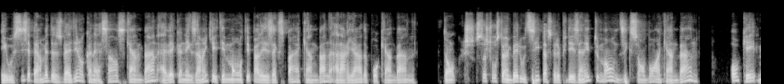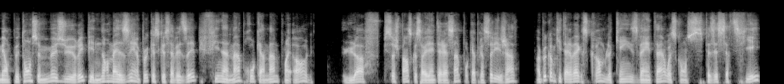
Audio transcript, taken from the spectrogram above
et aussi, ça permet de se valider nos connaissances Kanban avec un examen qui a été monté par les experts Kanban à l'arrière de Pro Kanban. Donc, ça, je trouve que c'est un bel outil parce que depuis des années, tout le monde dit qu'ils sont bons en Kanban. OK, mais on peut-on se mesurer puis normaliser un peu qu'est-ce que ça veut dire? Puis finalement, prokanban.org l'offre. Puis ça, je pense que ça va être intéressant pour qu'après ça, les gens, un peu comme qui est arrivé avec Scrum le 15-20 ans, où est-ce qu'on se faisait certifier,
